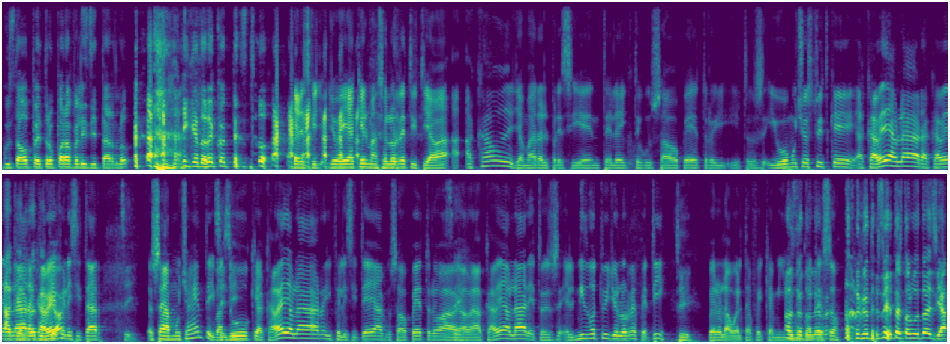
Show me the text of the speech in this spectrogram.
Gustavo Petro para felicitarlo y que no le contestó. Pero es que yo, yo veía que el man solo retuiteaba. "A- Acabo de llamar al presidente electo Gustavo Petro. Y, y entonces y hubo muchos tweets que acabé de hablar, acabé de ¿A quién hablar, acabé de felicitar. Sí. O sea, mucha gente, Iván Sí, sí. Duque, acabé de hablar y felicité a Gustavo Petro, a- acabé de hablar. Entonces, el mismo tweet yo lo repetí. Sí. Pero la vuelta fue que a mí A no usted me no le, contestó. no contestó. Y entonces todo el mundo decía,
